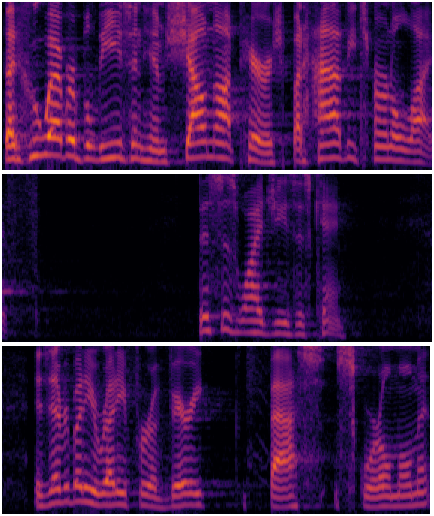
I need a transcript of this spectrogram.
that whoever believes in him shall not perish, but have eternal life. This is why Jesus came. Is everybody ready for a very fast squirrel moment?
